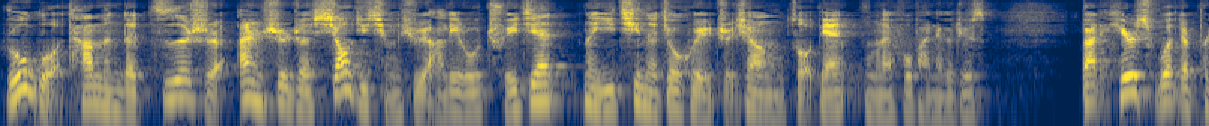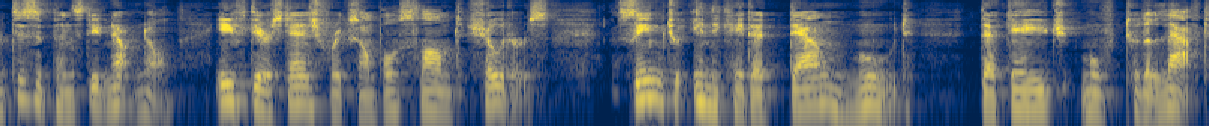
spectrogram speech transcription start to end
如果他们的姿势暗示着消极情绪啊，例如垂肩，那仪器呢就会指向左边。我们来复盘这个句子。But here's what the participants did not know. If their stance, for example, slumped shoulders, seemed to indicate a down mood, the gauge moved to the left.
